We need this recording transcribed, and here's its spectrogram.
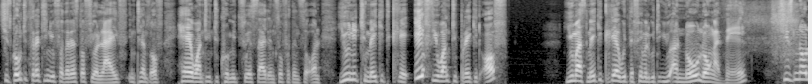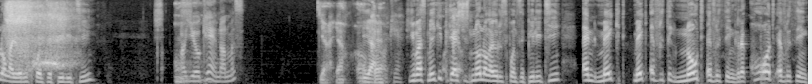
she's going to threaten you for the rest of your life in terms of her wanting to commit suicide and so forth and so on. You need to make it clear. If you want to break it off you must make it clear with the family good you are no longer there she's no longer your responsibility Are you okay, Anonymous? Yeah, yeah. Oh, yeah Okay. you must make it clear she's no longer your responsibility and make it, make everything note everything record everything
